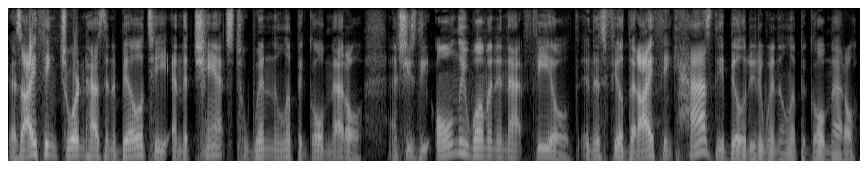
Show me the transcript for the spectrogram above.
As I think Jordan has an ability and the chance to win an Olympic gold medal. And she's the only woman in that field, in this field, that I think has the ability to win the Olympic gold medal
